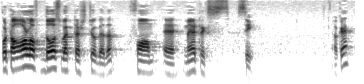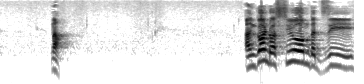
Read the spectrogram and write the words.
put all of those vectors together, form a matrix C. Okay. Now, I'm going to assume that Z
